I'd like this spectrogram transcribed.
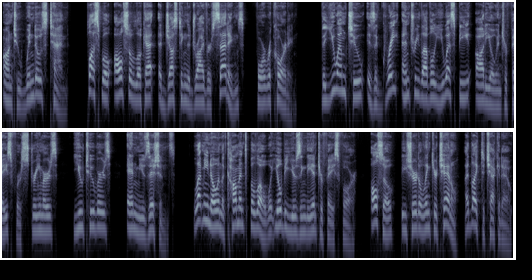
onto Windows 10. Plus, we'll also look at adjusting the driver settings for recording. The UM2 is a great entry level USB audio interface for streamers, YouTubers, and musicians. Let me know in the comments below what you'll be using the interface for. Also, be sure to link your channel. I'd like to check it out.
